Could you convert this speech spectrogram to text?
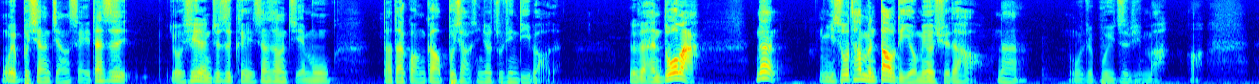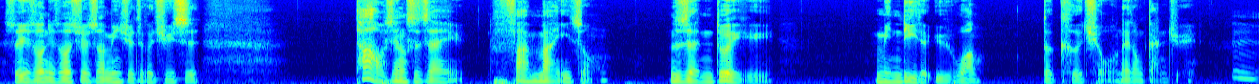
我也不想讲谁，但是有些人就是可以上上节目打打广告，不小心就住进低保的，对不对？很多嘛。那你说他们到底有没有学得好？那我就不予置评吧。啊，所以说你说学算命学这个趋势，它好像是在贩卖一种人对于名利的欲望的渴求那种感觉。嗯，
